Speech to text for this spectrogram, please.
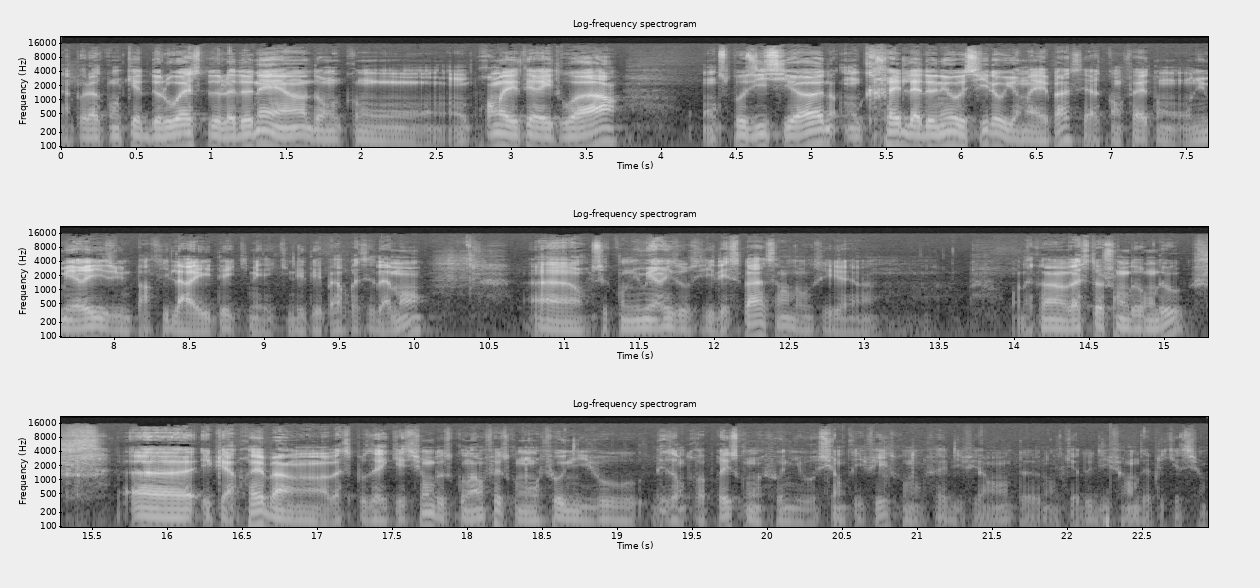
un peu la conquête de l'Ouest de la donnée. Hein. Donc on, prend les territoires, on se positionne, on crée de la donnée aussi là où il n'y en avait pas. C'est-à-dire qu'en fait, on, numérise une partie de la réalité qui n'était pas précédemment. Euh, on sait qu'on numérise aussi l'espace, hein, donc euh, on a quand même un vaste champ devant nous. Euh, et puis après, ben, on va se poser la question de ce qu'on en fait, ce qu'on en fait au niveau des entreprises, ce qu'on en fait au niveau scientifique, ce qu'on en fait différentes, dans le cadre de différentes applications.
